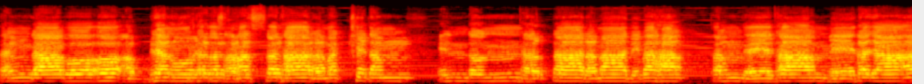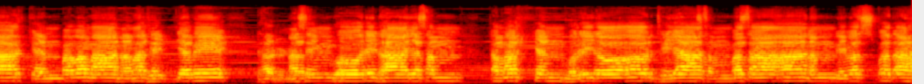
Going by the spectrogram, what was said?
तङ्गावो अभ्यनूषतसहस्रधारमक्षितम्। इन्दुम् धर्तारमादिवः तम् वेधाम् मेधयाह्यन्पवमानमधिद्यवे धर्णसिंभूरिधायसम् तमह्यन्भुरिजोर्धिया संवसानम् विवस्वतः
